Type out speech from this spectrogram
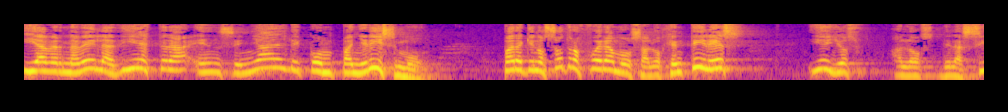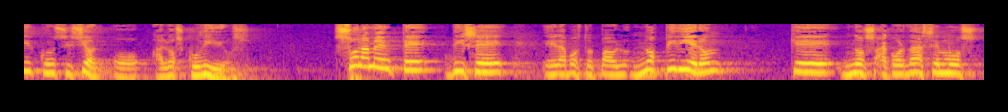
y a Bernabé la diestra en señal de compañerismo, para que nosotros fuéramos a los gentiles y ellos a los de la circuncisión o a los judíos. Solamente, dice el apóstol Pablo, nos pidieron que nos acordásemos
